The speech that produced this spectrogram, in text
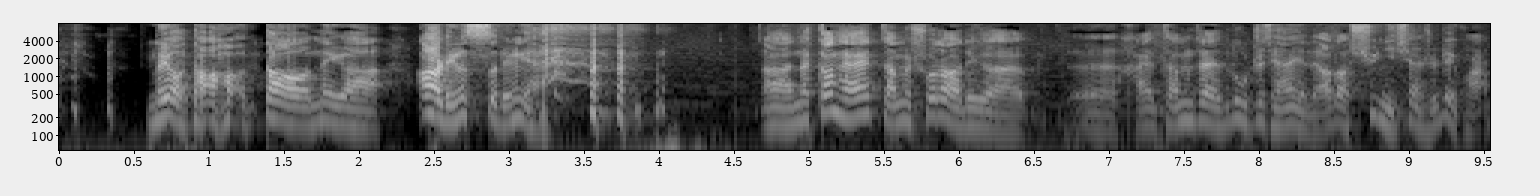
没有到到那个二零四零年。啊，那刚才咱们说到这个，呃，还咱们在录之前也聊到虚拟现实这块儿。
